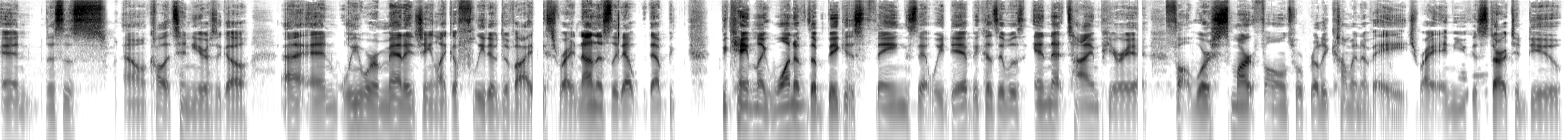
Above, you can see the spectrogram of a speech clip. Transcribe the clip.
and this is I don't know, call it ten years ago, uh, and we were managing like a fleet of device, right? And honestly, that that be- became like one of the biggest things that we did because it was in that time period where smartphones were really coming of age, right? And you could start to do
